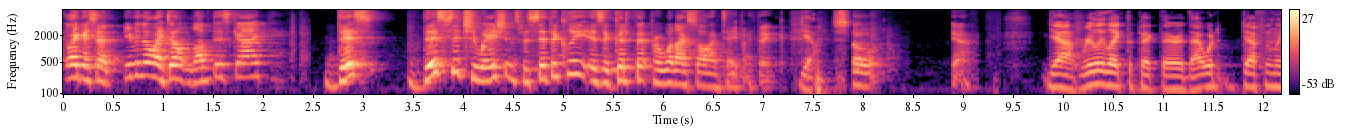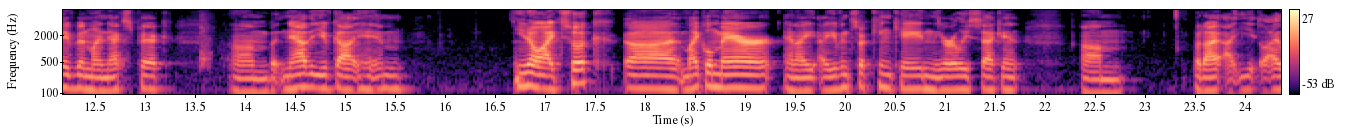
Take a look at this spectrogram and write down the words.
I, like I said, even though I don't love this guy, this this situation specifically is a good fit for what I saw on tape. I think. Yeah. So, yeah. Yeah, really like the pick there. That would definitely have been my next pick. Um, but now that you've got him, you know, I took uh, Michael Mayer and I, I, even took Kincaid in the early second. Um, but I, I, I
